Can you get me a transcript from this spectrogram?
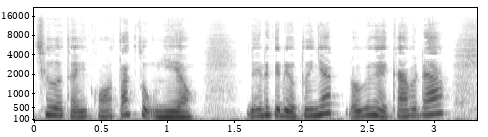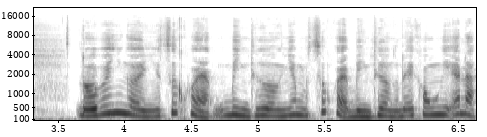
chưa thấy có tác dụng nhiều đấy là cái điều thứ nhất đối với người cao huyết áp đối với người những sức khỏe cũng bình thường, nhưng mà sức khỏe bình thường ở đây không nghĩa là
